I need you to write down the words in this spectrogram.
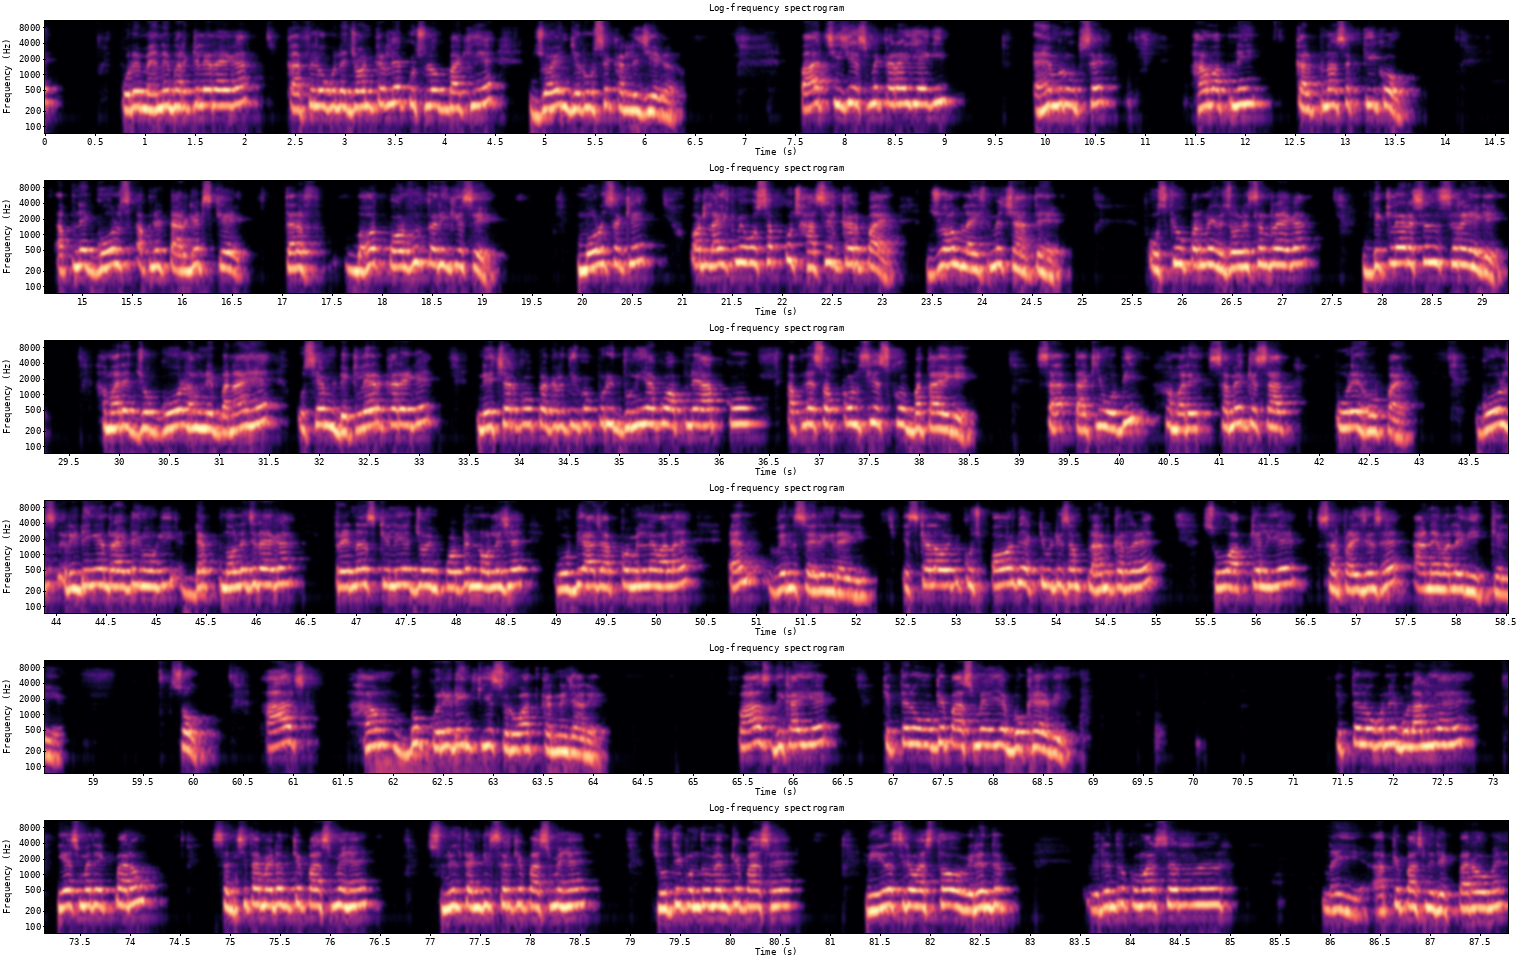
पूरे महीने भर के लिए रहेगा। काफ़ी लोगों ने ज्वाइन कर लिया, कुछ लोग बाकी है ज्वाइन ज़रूर से कर लीजिएगा। पाँच चीज़ें इसमें कराई जाएगी। अहम रूप से हम अपनी कल्पना शक्ति को, अपने गोल्स अपने टारगेट्स के तरफ़ बहुत पावरफुल तरीके से मोड़ सके और लाइफ में वो सब कुछ हासिल कर पाए जो हम लाइफ में चाहते हैं। तो उसके ऊपर में विजुअलेशन रहेगा डिक्लेरेशन रहेंगे। हमारे जो गोल हमने बनाए हैं, उसे हम डिक्लेयर करेंगे। नेचर को, प्रकृति को, पूरी दुनिया को अपने आप को, अपने सबकॉन्सियस को बताएँगे ताकि वो भी हमारे समय के साथ पूरे हो पाए। गोल्स रीडिंग एंड राइटिंग होगी डेप्थ नॉलेज रहेगा। ट्रेनर्स के लिए जो इंपॉर्टेंट नॉलेज है वो भी आज आपको मिलने वाला है एंड विन शेयरिंग रहेगी। इसके अलावा भी कुछ और भी एक्टिविटीज़ हम प्लान कर रहे हैं सो so, आपके लिए सरप्राइजेस है आने वाले वीक के लिए। सो so, आज हम बुक रीडिंग की शुरुआत करने जा रहे हैं। पास दिखाइए कितने लोगों के पास में ये बुक है अभी? कितने लोगों ने बुला लिया है? यस मैं देख पा रहा हूँ। संचिता मैडम के पास में है सुनील तंडी सर के पास में है ज्योति कुंदू मैम के पास है नीरज श्रीवास्तव वीरेंद्र वीरेंद्र कुमार सर नहीं आपके पास नहीं देख पा रहा हूँ मैं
